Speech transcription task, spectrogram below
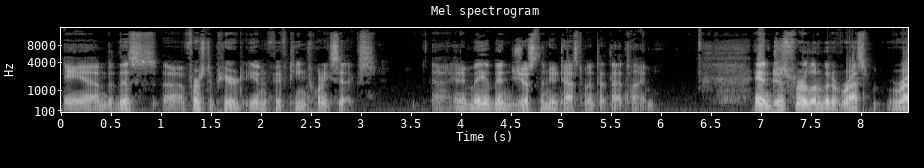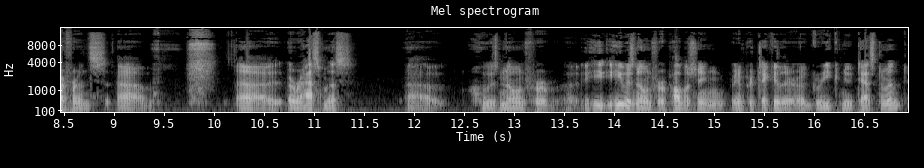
And this uh, first appeared in 1526. Uh, and it may have been just the New Testament at that time. And just for a little bit of res- reference, um, uh, Erasmus, uh, who was known for uh, he he was known for publishing in particular a Greek New Testament,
